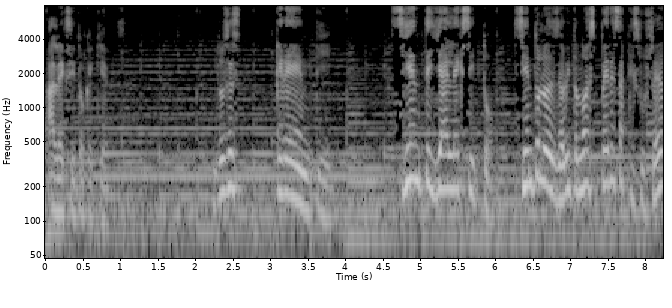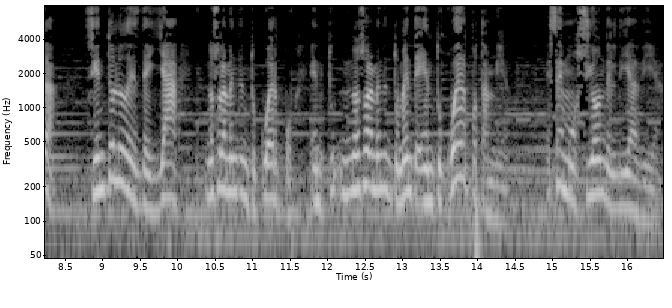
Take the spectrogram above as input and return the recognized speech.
al éxito que quieres. Entonces, cree en ti, siente ya el éxito, siéntelo desde ahorita, no esperes a que suceda, siéntelo desde ya, no solamente en tu cuerpo, en tu, no solamente en tu mente, en tu cuerpo también. Esa emoción del día a día.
